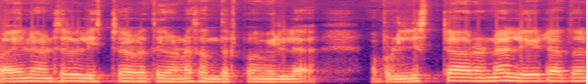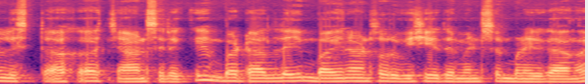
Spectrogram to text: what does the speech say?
பைனான்ஸில் லிஸ்ட் ஆகிறதுக்கான சந்தர்ப்பம் இல்லை. அப்படி லிஸ்ட் ஆகிறனா லேட்டாக தான் லிஸ்ட் ஆக சான்ஸ் இருக்குது பட் அதுலேயும் பைனான்ஸ் ஒரு விஷயத்தை மென்ஷன் பண்ணியிருக்காங்க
